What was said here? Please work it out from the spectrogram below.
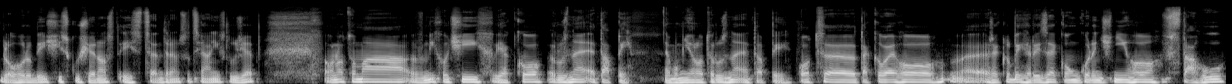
dlouhodobější zkušenost i s Centrem sociálních služeb. Ono to má v mých očích jako různé etapy nebo mělo to různé etapy. Od eh, takového, eh, řekl bych, ryze konkurenčního vztahu,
